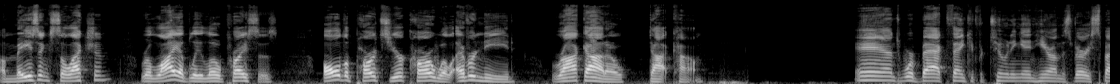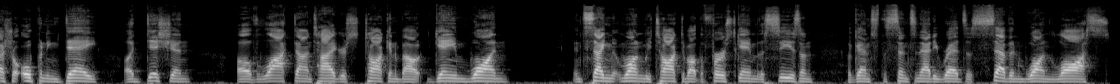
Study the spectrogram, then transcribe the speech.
Amazing selection, reliably low prices, all the parts your car will ever need. RockAuto.com. And we're back. Thank you for tuning in here on this very special opening day edition of Locked On Tigers, talking about game one. In segment one, we talked about the first game of the season against the Cincinnati Reds, a 7 1 loss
